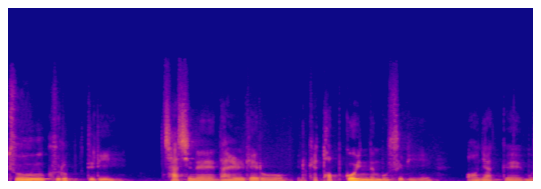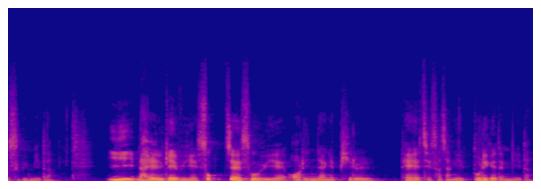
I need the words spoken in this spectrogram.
두 그룹들이 자신의 날개로 이렇게 덮고 있는 모습이 언약궤의 모습입니다. 이 날개 위에 속죄소 위에 어린 양의 피를 대제사장이 뿌리게 됩니다.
